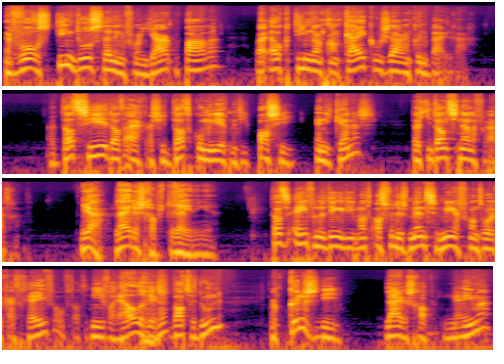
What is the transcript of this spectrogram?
En vervolgens tien doelstellingen voor een jaar bepalen. Waar elk team dan kan kijken hoe ze daaraan kunnen bijdragen. Nou, dat zie je dat eigenlijk als je dat combineert met die passie en die kennis. Dat je dan sneller vooruit gaat. Ja, leiderschapstrainingen. Dat is een van de dingen die, want als we dus mensen meer verantwoordelijkheid geven. Of dat het in ieder geval helder is Mhm. wat we doen. Dan kunnen ze die leiderschap nemen.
